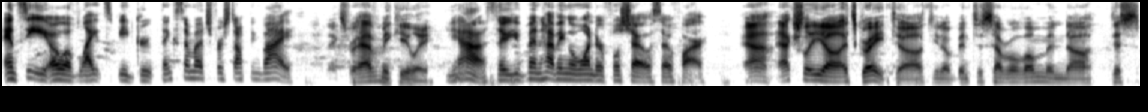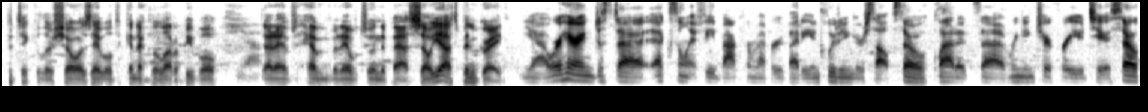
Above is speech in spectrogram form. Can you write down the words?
and CEO of Lightspeed Group. Thanks so much for stopping by. Thanks for having me, Keely. Yeah, so you've been having a wonderful show so far. Uh, actually, uh, it's great. Uh, you know, been to several of them, and uh, this particular show is able to connect with a lot of people Yeah. that I have, haven't been able to in the past. So yeah, it's been great. Yeah, we're hearing just uh, excellent feedback from everybody, including yourself. So glad it's uh, ringing true for you too. So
